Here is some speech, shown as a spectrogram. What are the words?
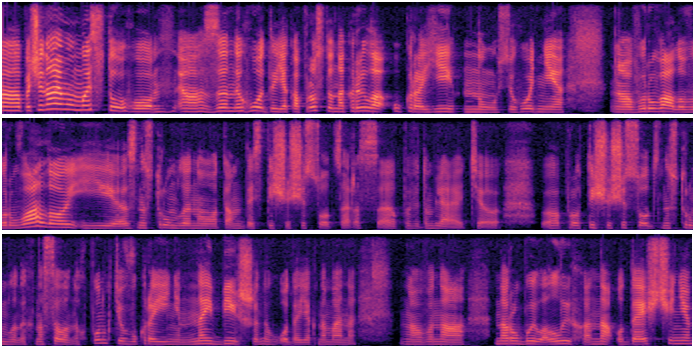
Е, Починаємо ми з того, е, з негоди, яка просто накрила Україну. Сьогодні е, вирувало, вирувало і знеструмлено там десь 1600 зараз повідомляють про 1600 знеструмлених населених пунктів в Україні. Найбільша негода, як на мене, вона наробила лиха на Одещині.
